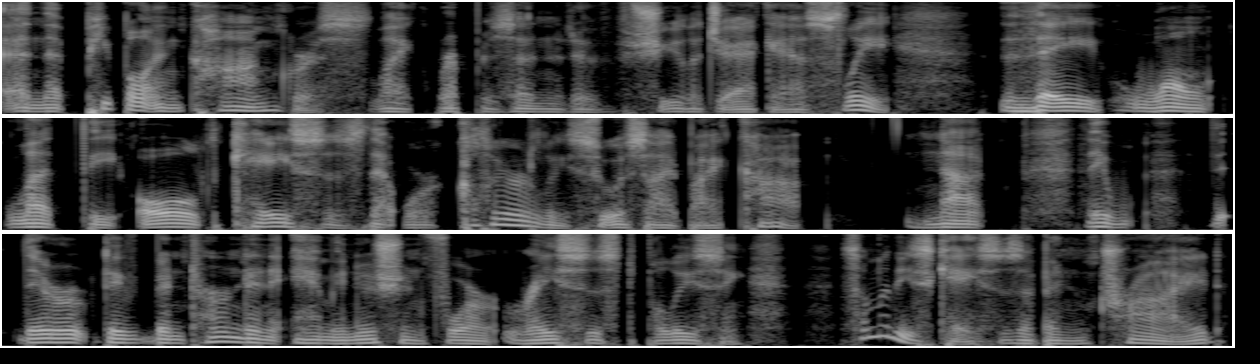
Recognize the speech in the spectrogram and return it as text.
and that people in Congress like Representative Sheila Jackass Lee they won't let the old cases that were clearly suicide by cop not they they're they've been turned into ammunition for racist policing. Some of these cases have been tried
